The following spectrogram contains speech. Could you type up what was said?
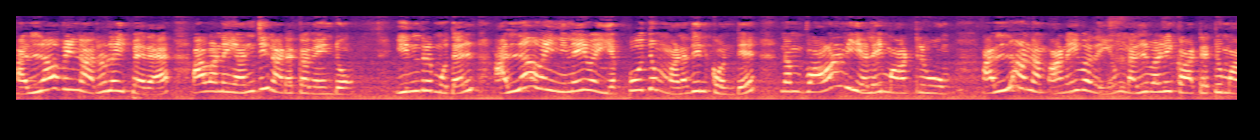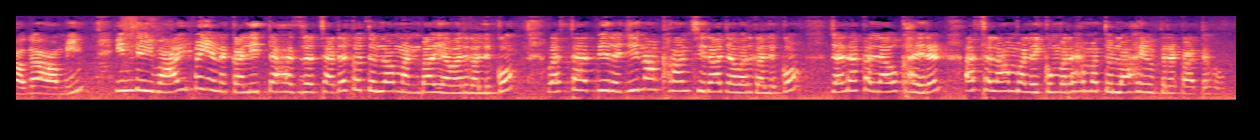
அல்லாவின் அருளை பெற அவனை அஞ்சி நடக்க வேண்டும். இன்று முதல் அல்லாவை நினைவை எப்போதும் மனதில் கொண்டு நம் வாழ்வியலை மாற்றுவோம். அல்லாஹ் நம் அனைவரையும் நல்வழி காட்டட்டுமாக. ஆமீன். இந்த வாய்ப்பை எனக்கு அளித்த ஹஸ்ரத் சதகத்துல்லா மன்பாய் அவர்களுக்கும் வஸ்தாத் பி ரஜீனா கான் சிராஜ் அவர்களுக்கும் ஜதாக் அல்லாஹ் கைரன். அஸ்லாம் வலைக்கும் வரமத்துல்லாஹி வபரகாத்துஹு.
